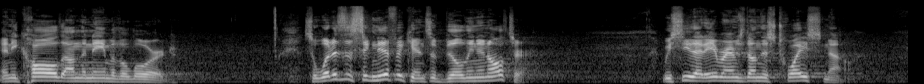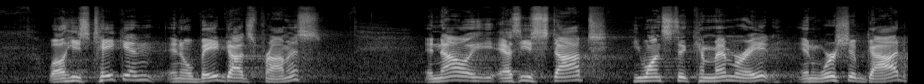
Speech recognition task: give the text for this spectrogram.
and he called on the name of the Lord. So, what is the significance of building an altar? We see that Abraham's done this twice now. Well, he's taken and obeyed God's promise, and now, as he's stopped, he wants to commemorate and worship God,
